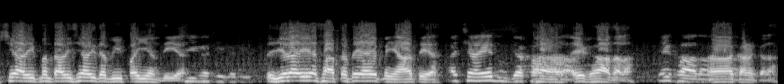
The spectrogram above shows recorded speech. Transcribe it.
46 45 46 ਦਾ ਵੀ ਪਾਈ ਜਾਂਦੀ ਆ। ਠੀਕ ਹੈ ਠੀਕ ਠੀਕ ਤੇ ਜਿਹੜਾ ਇਹ 7 ਤੇ ਆ ਇਹ 50 ਤੇ ਆ। ਅੱਛਾ ਇਹ ਦੂਜਾ ਖਾਦ ਹਾਂ ਵਾਲਾ। ਇਹ ਖਾਦ ਵਾਲਾ। ਇਹ ਖਾਦ ਆ ਹਾਂ ਕਣਕ ਵਾਲਾ।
